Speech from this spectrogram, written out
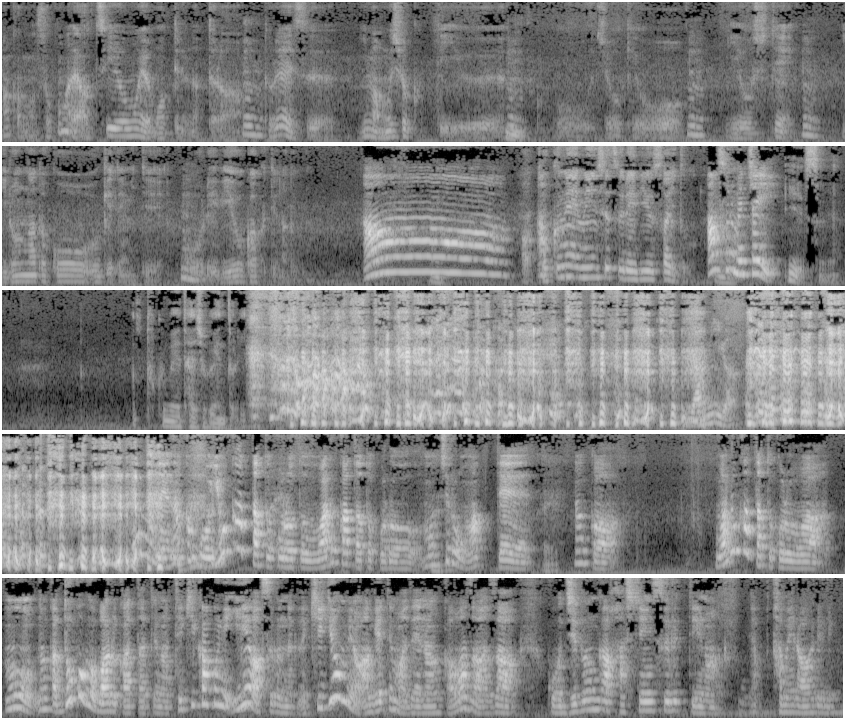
なんかもうそこまで熱い思いを持ってるんだったら、うん。とりあえず今無職っていう,、うん。こう状況をうん利用して、うん。いろんなとこを受けてみて、こううレビューを書くっていうのはどう？あー。あ匿名面接レビューサイト。あそれめっちゃいい。いいですね。匿名退職エントリー。闇が。でもねなんかこう良かったところと悪かったところもちろんあってなんか悪かったところはもうなんかどこが悪かったっていうのは的確に言えはするんだけど企業名を挙げてまでなんかわざわざこう自分が発信するっていうのはやっぱためらわれるよね。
